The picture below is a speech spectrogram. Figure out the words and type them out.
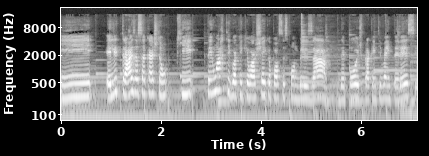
E ele traz essa questão que tem um artigo aqui que eu achei que eu posso disponibilizar depois para quem tiver interesse,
